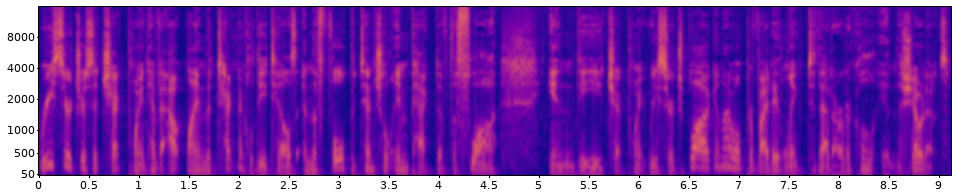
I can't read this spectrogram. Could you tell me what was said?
researchers at Checkpoint have outlined the technical details and the full potential impact of the flaw in the Checkpoint Research blog, and I will provide a link to that article in the show notes.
